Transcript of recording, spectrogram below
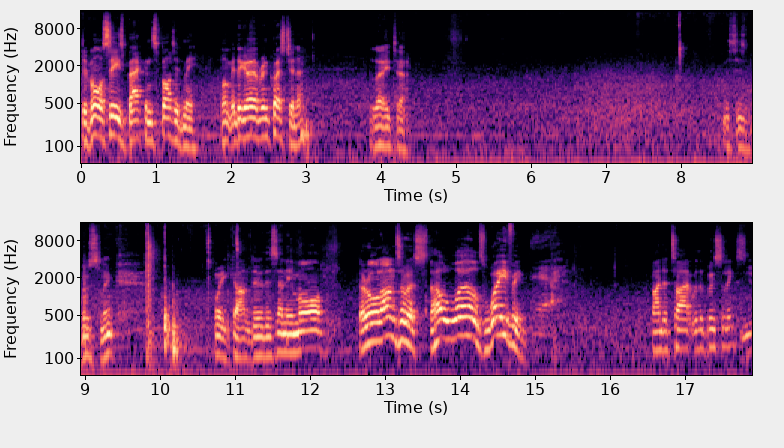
Divorcee's back and spotted me. Want me to go over and question her? Later. Mrs. Buslink. We can't do this anymore. They're all onto us. The whole world's waving. Yeah. Find a tie-up with the Buslinks? No.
